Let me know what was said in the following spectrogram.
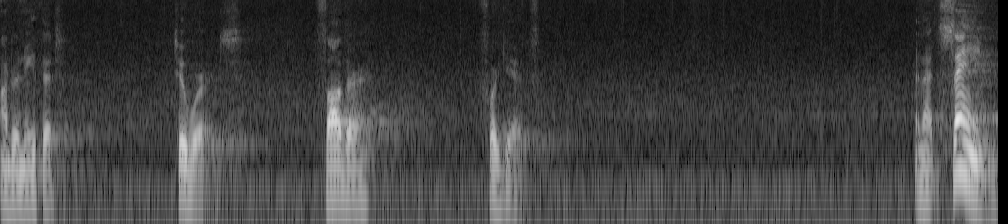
underneath it two words Father, forgive. And that same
